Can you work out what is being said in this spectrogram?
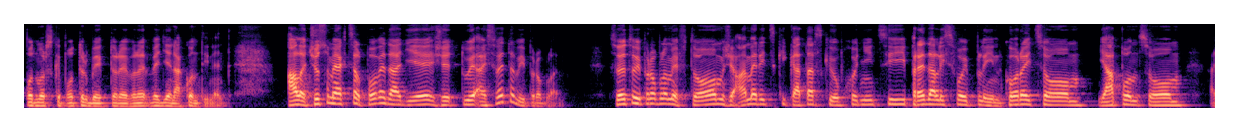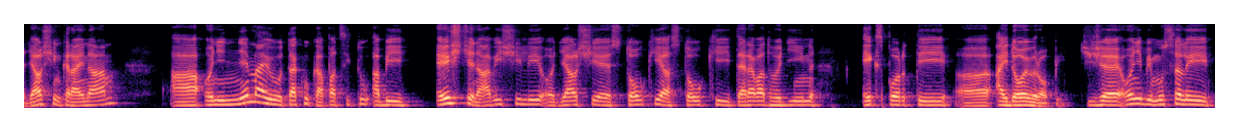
podmorské potrubie, ktoré vedie na kontinent. Ale čo som ja chcel povedať je, že tu je aj svetový problém. Svetový problém je v tom, že americkí katarskí obchodníci predali svoj plyn Korejcom, Japoncom a ďalším krajinám a oni nemajú takú kapacitu, aby ešte navýšili o ďalšie stovky a stovky terawatt hodín exporty uh, aj do Európy. Čiže oni by museli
